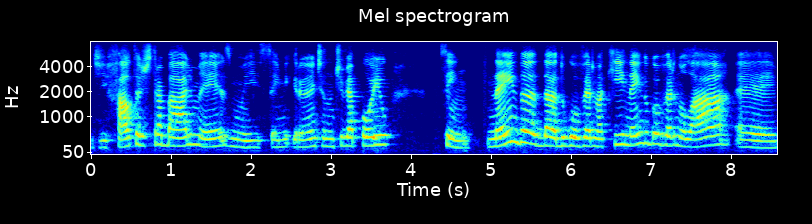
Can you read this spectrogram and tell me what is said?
de falta de trabalho mesmo, e ser imigrante, eu não tive apoio, sim, nem da, da, do governo aqui, nem do governo lá, é,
